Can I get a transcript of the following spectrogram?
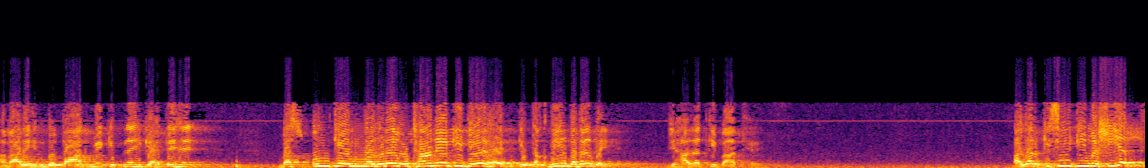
ہمارے ہندو پاک میں کتنے ہی کہتے ہیں بس ان کے نظریں اٹھانے کی دیر ہے کہ تقدیر بدل گئی جہالت کی بات ہے۔ اگر کسی کی مشیت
